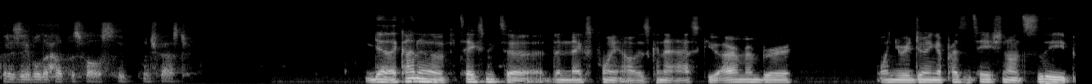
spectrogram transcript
that is able to help us fall asleep much faster. Yeah, that kind of takes me to the next point I was going to ask you. I remember when you were doing a presentation on sleep,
